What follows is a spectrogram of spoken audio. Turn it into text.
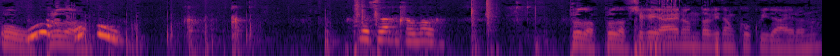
О, У, продав. у. Не си напишал добро. Продав, продав. Чекај Айрон да видам колку иде Айрону.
